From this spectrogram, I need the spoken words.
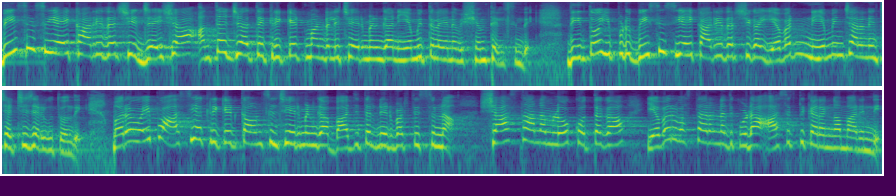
బీసీసీఐ కార్యదర్శి జైషా అంతర్జాతీయ క్రికెట్ మండలి చైర్మన్గా నియమితులైన విషయం తెలిసిందే. దీంతో ఇప్పుడు బీసీసీఐ కార్యదర్శిగా ఎవరిని నియమించాలని చర్చ జరుగుతోంది. మరోవైపు ఆసియా క్రికెట్ కౌన్సిల్ చైర్మన్గా బాధ్యతలు నిర్వర్తిస్తున్న షా స్థానంలో కొత్తగా ఎవరు వస్తారన్నది కూడా ఆసక్తికరంగా మారింది.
